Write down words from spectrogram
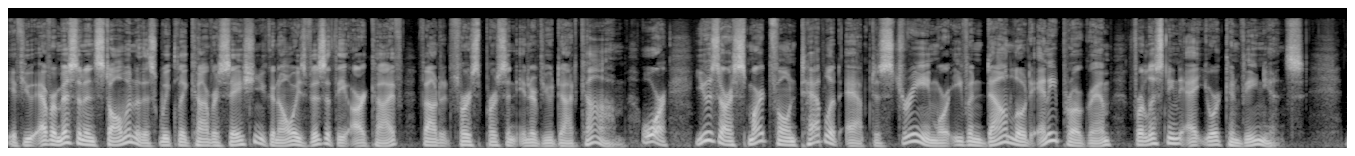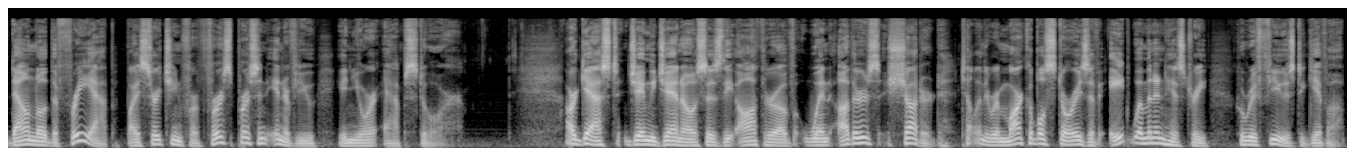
If you ever miss an installment of this weekly conversation, you can always visit the archive found at firstpersoninterview.com or use our smartphone tablet app to stream or even download any program for listening at your convenience. Download the free app by searching for First Person Interview in your App Store. Our guest, Jamie Janosz, is the author of When Others Shuddered, telling the remarkable stories of eight women in history who refused to give up.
